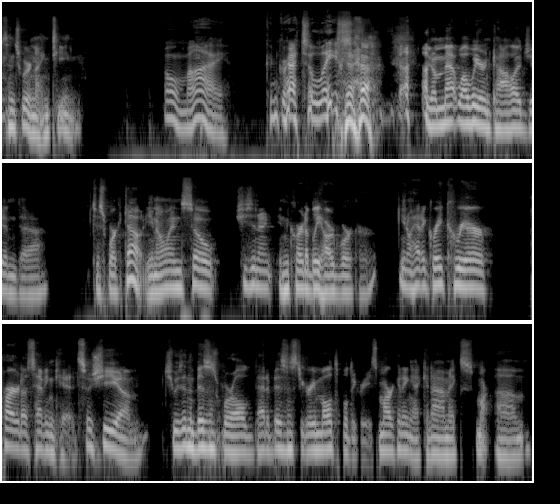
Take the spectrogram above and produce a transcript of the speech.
since we were 19. Oh my! Congratulations. Yeah. you know, met while we were in college and uh, just worked out. You know, and so she's an incredibly hard worker you know, had a great career prior to us having kids. So she um she was in the business world, had a business degree, multiple degrees, marketing, economics, um,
